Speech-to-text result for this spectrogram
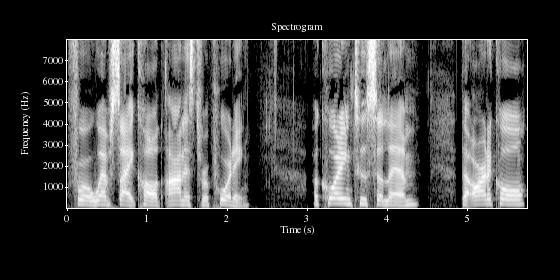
for a website called Honest Reporting. According to Salem, the article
